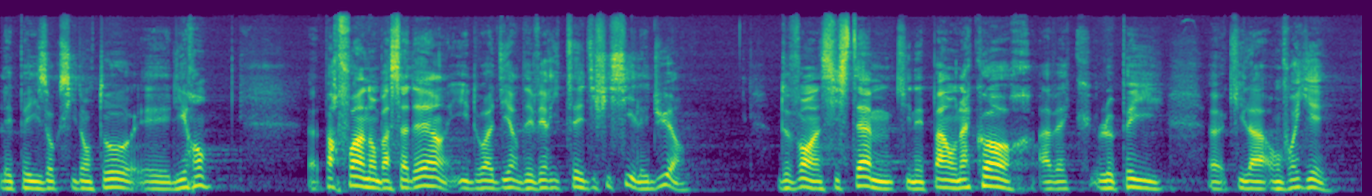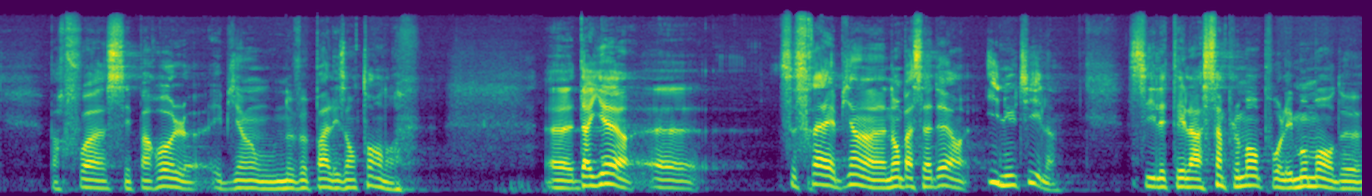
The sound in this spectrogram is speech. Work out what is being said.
les pays occidentaux et l'Iran. Euh, parfois, un ambassadeur, il doit dire des vérités difficiles et dures devant un système qui n'est pas en accord avec le pays euh, qu'il a envoyé. Parfois, ces paroles, eh bien, on ne veut pas les entendre. Euh, d'ailleurs, ce serait bien un ambassadeur inutile s'il était là simplement pour les moments de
